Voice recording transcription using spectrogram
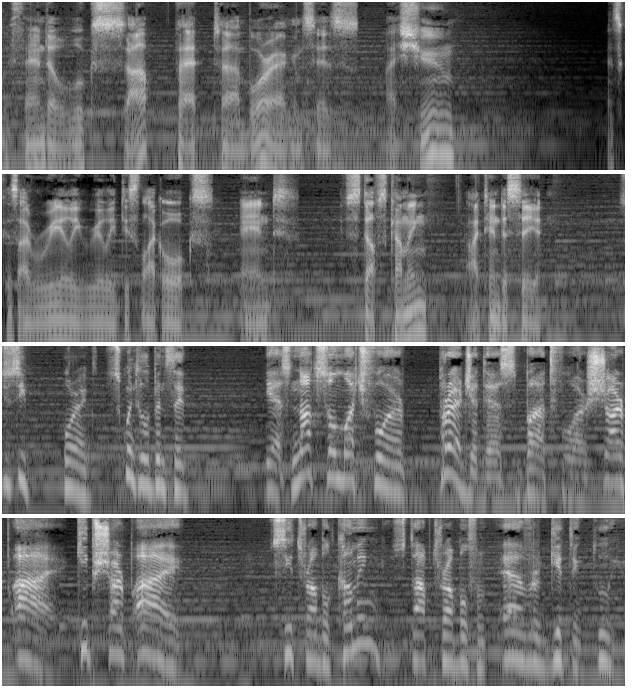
Luthander looks up at uh, Borag and says, I assume it's because I really, really dislike orcs. And if stuff's coming, I tend to see it. You see Borag squint a little bit and say, Yes, not so much for prejudice, but for sharp eye. Keep sharp eye. See trouble coming, you stop trouble from ever getting to you.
